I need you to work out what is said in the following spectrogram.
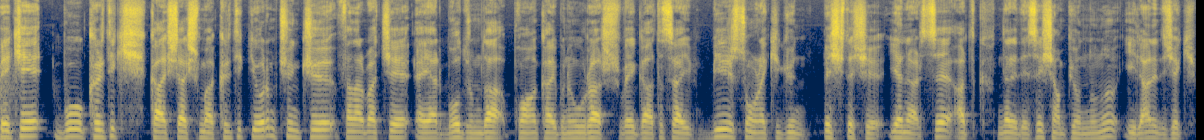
Peki bu kritik karşılaşma, kritik diyorum çünkü Fenerbahçe eğer Bodrum'da puan kaybına uğrar ve Galatasaray bir sonraki gün Beşiktaş'ı yenerse artık neredeyse şampiyonluğunu ilan edecek.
